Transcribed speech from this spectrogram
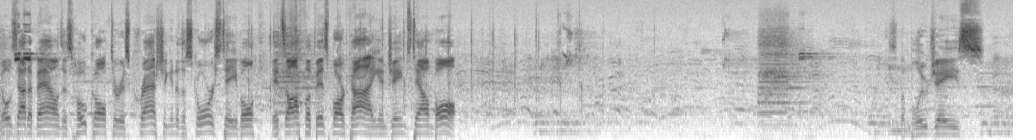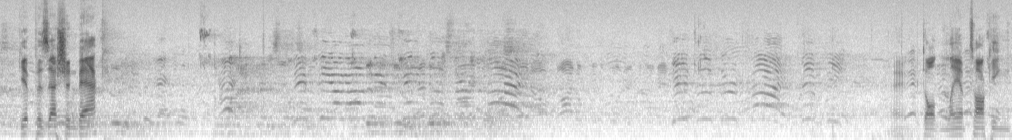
Goes out of bounds as Hochhalter is crashing into the scores table. It's off of Bismarck High and Jamestown ball. So the Blue Jays get possession back. Dalton Lamp talking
